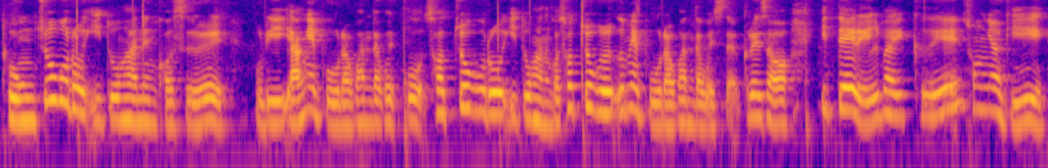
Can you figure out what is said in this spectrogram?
동쪽으로 이동하는 것을 우리 양의 부호라고 한다고 했고 서쪽으로 이동하는 거 서쪽을 음의 부호라고 한다고 했어요. 그래서 이때 레일바이크의 속력이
